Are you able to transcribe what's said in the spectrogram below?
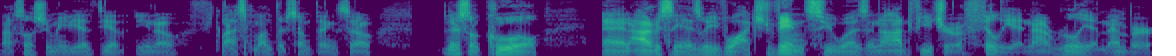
on social media. The you know last month or something. So they're so cool. And obviously, as we've watched Vince, who was an Odd Future affiliate, not really a member,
